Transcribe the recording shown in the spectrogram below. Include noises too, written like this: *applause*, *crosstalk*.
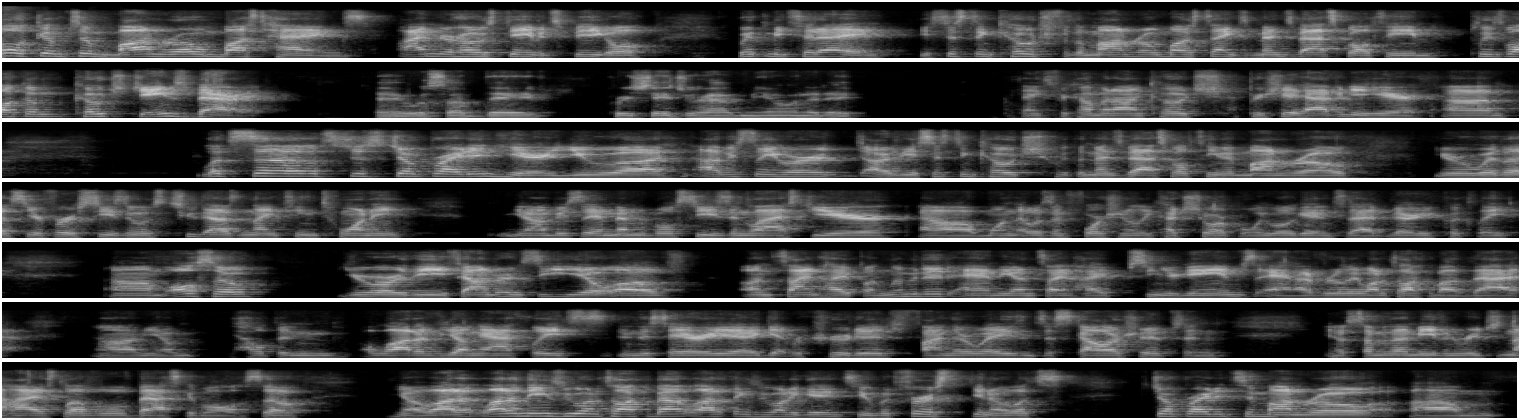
welcome to Monroe Mustangs. I'm your host, David Spiegel. With me today, the assistant coach for the Monroe Mustangs men's basketball team. Please welcome Coach James Barrett. Hey, what's up, Dave? Appreciate you having me on today. Thanks for coming on, Coach. Appreciate having you here. Um, let's uh, let's just jump right in here. You uh, obviously were are the assistant coach with the men's basketball team at Monroe. You were with us. Your first season was 2019-20 you know, obviously a memorable season last year, uh, one that was unfortunately cut short, but we will get into that very quickly. Um, also, you are the founder and CEO of Unsigned Hype Unlimited and the Unsigned Hype Senior Games, and I really want to talk about that. Um, you know, helping a lot of young athletes in this area get recruited, find their ways into scholarships, and you know, some of them even reaching the highest level of basketball. So, you know, a lot of a lot of names we want to talk about, a lot of things we want to get into. But first, you know, let's jump right into Monroe. Um,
